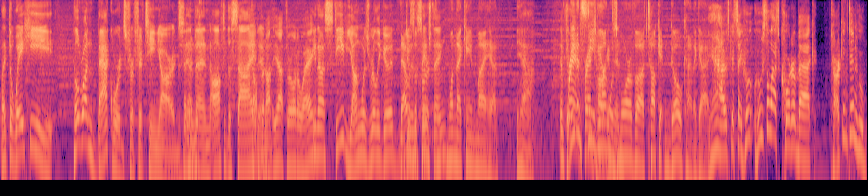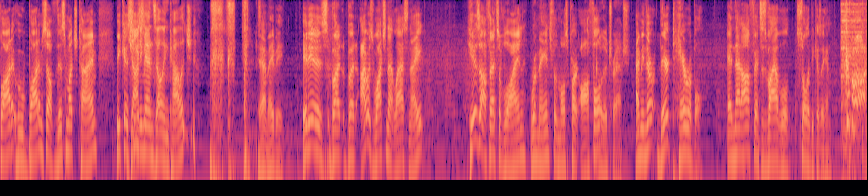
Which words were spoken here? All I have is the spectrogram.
Like the way he he'll run backwards for 15 yards And and, then then, off to the side. And, out, yeah, throw it away. You know, Steve Young was really good. That doing was the, the, same first thing. one that came to my head. Yeah. And But Fran, even Fran Steve Young was more of a tuck it and go kind of guy. Yeah, I was gonna say who who's the last quarterback Tarkenton who bought it who bought himself this much time because Johnny he's- Manziel in college. Yeah, maybe it is, but but I was watching that last night. His offensive line remains for the most part awful. Oh, they're trash. I mean, they're they're terrible, and that offense is viable solely because of him. Come on!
